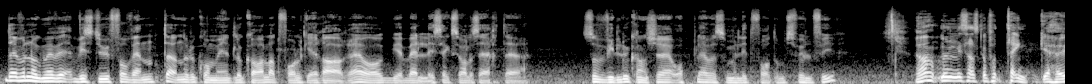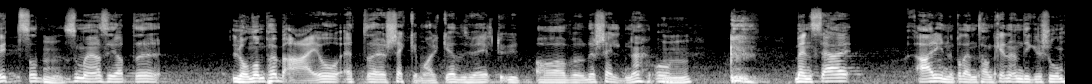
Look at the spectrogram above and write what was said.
Det er vel noe med Hvis du forventer når du kommer inn i et lokal at folk er rare og veldig seksualiserte, så vil du kanskje oppleves som en litt fordomsfull fyr. Ja, men hvis jeg skal få tenke høyt, så, så må jeg si at uh, London pub er jo et uh, sjekkemarked helt ut av det sjeldne. Og mens jeg er inne på den tanken, en digresjon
